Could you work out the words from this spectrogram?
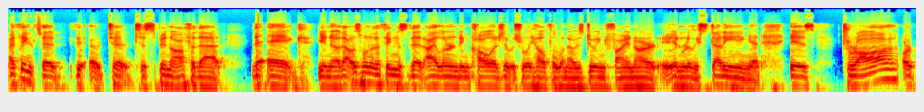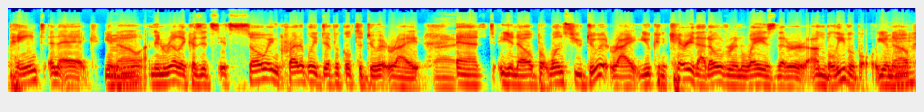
I think answer. that uh, to to spin off of that, the egg. You know, that was one of the things that I learned in college that was really helpful when I was doing fine art and really studying it is draw or paint an egg you mm-hmm. know i mean really because it's it's so incredibly difficult to do it right. right and you know but once you do it right you can carry that over in ways that are unbelievable you mm-hmm. know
